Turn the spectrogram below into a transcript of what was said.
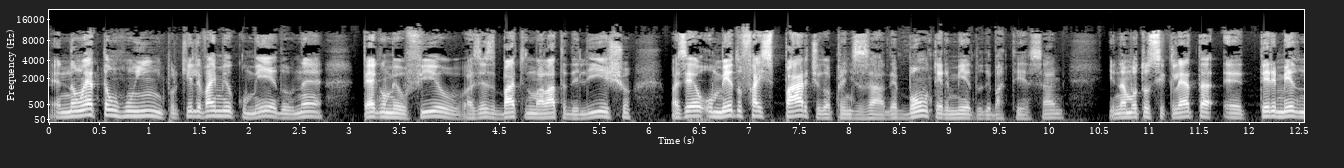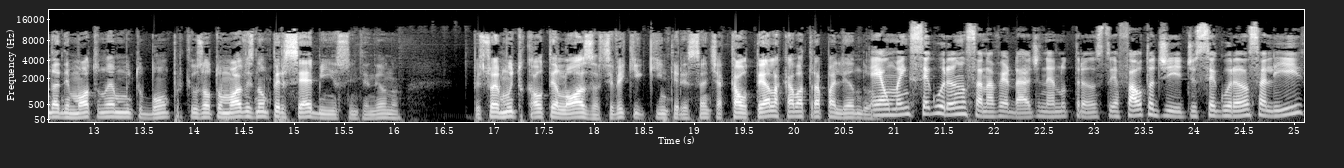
é, não é tão ruim, porque ele vai meio com medo, né? Pega o meu fio, às vezes bate numa lata de lixo, mas é, o medo faz parte do aprendizado. É bom ter medo de bater, sabe? E na motocicleta, é, ter medo de andar de moto não é muito bom, porque os automóveis não percebem isso, entendeu? Não? A pessoa é muito cautelosa. Você vê que, que interessante. A cautela acaba atrapalhando. É uma insegurança, na verdade, né, no trânsito. E a falta de, de segurança ali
